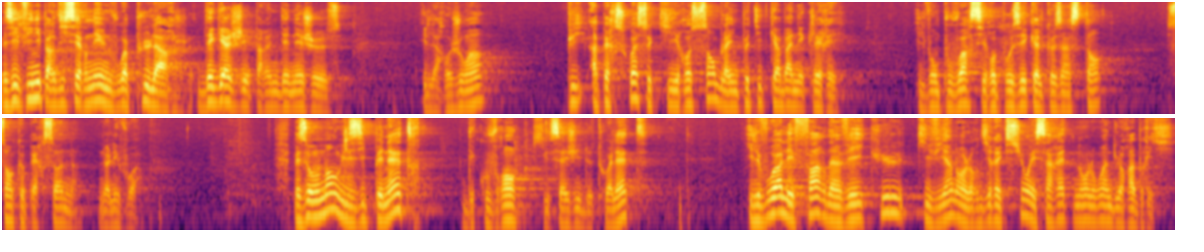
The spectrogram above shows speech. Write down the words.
mais il finit par discerner une voie plus large, dégagée par une des neigeuses. Il la rejoint, puis aperçoit ce qui ressemble à une petite cabane éclairée. Ils vont pouvoir s'y reposer quelques instants sans que personne ne les voie. Mais au moment où ils y pénètrent, découvrant qu'il s'agit de toilettes, ils voient les phares d'un véhicule qui vient dans leur direction et s'arrête non loin de leur abri.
